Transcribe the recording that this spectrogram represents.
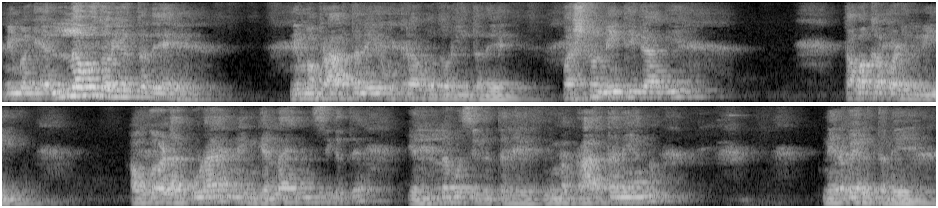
ನಿಮಗೆ ಎಲ್ಲವೂ ದೊರೆಯುತ್ತದೆ. ನಿಮ್ಮ ಪ್ರಾರ್ಥನೆಗೆ ಉತ್ತರ ದೊರೆಯುತ್ತದೆ. ಫಸ್ಟು ನೀತಿಗಾಗಿ ತವಕ ಪಡಿರಿ. ಅವುಗಳ ಕೂಡ ನಿಮಗೆಲ್ಲ ಏನು ಸಿಗುತ್ತೆ? ಎಲ್ಲವೂ ಸಿಗುತ್ತದೆ. ನಿಮ್ಮ ಪ್ರಾರ್ಥನೆಯನ್ನು ನೆರವೇರುತ್ತದೆ.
